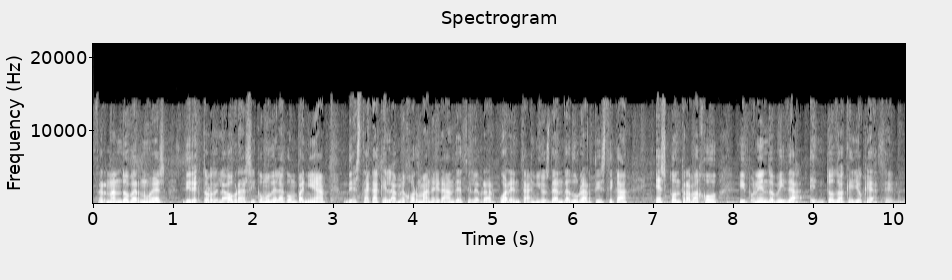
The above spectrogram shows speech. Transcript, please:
Fernando Bernués, director de la obra, así como de la compañía, destaca que la mejor manera de celebrar 40 años de andadura artística es con trabajo y poniendo vida en todo aquello que hacen.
